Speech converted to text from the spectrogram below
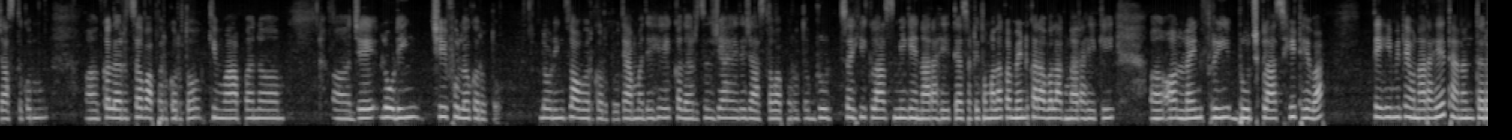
जास्त करून कलरचा वापर करतो. किंवा आपण जे लोडिंगची फुलं करतो लोडिंग फ्लॉवर करतो त्यामध्ये हे कलरचं जे आहे ते जास्त वापर होतो ब्रूटचंही क्लास मी घेणार आहे त्यासाठी तुम्हाला कमेंट करावं लागणार आहे की ऑनलाईन फ्री ब्रूच क्लासही ठेवा. तेही मी ठेवणार आहे. त्यानंतर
